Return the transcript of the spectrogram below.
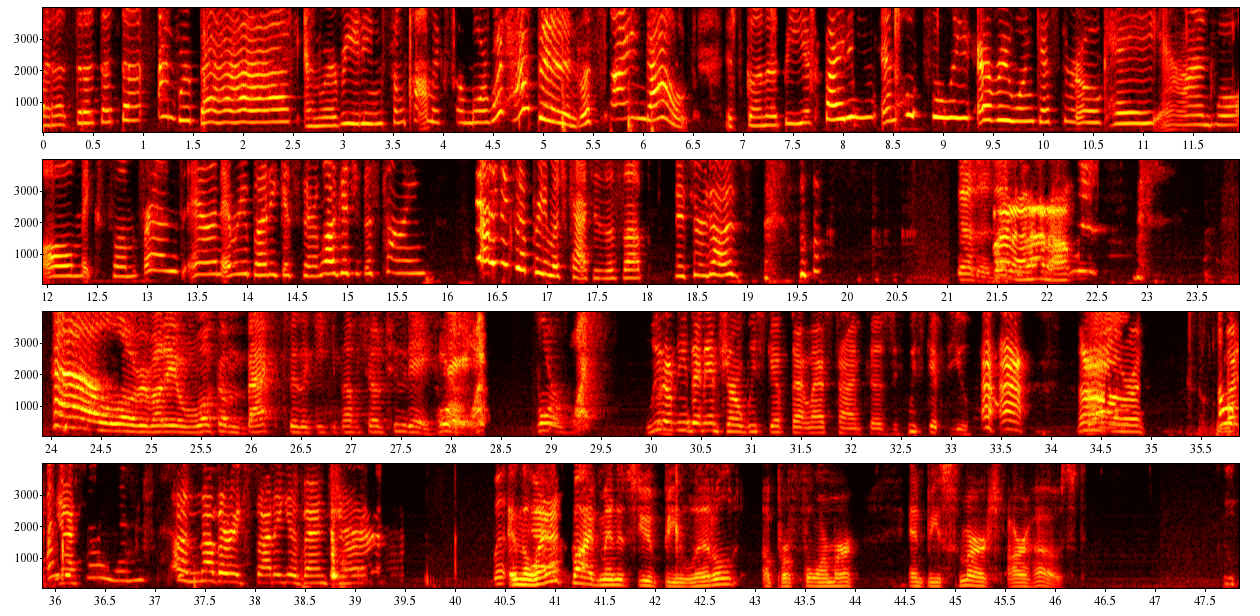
Ba-da-da-da-da, and we're back, and we're reading some comics some more. What happened? Let's find out. It's gonna be exciting, and hopefully everyone gets through okay, and we'll all make some friends, and everybody gets their luggage this time. I think that pretty much catches us up. It sure does. Hello, everybody, and welcome back to the Geeky Puppet Show today. For what? For what? We don't need that intro. We skipped that last time because we skipped you. All right. Oh, But I'm yes, another exciting adventure. But In the yeah, last five minutes, you've belittled a performer and besmirched our host.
